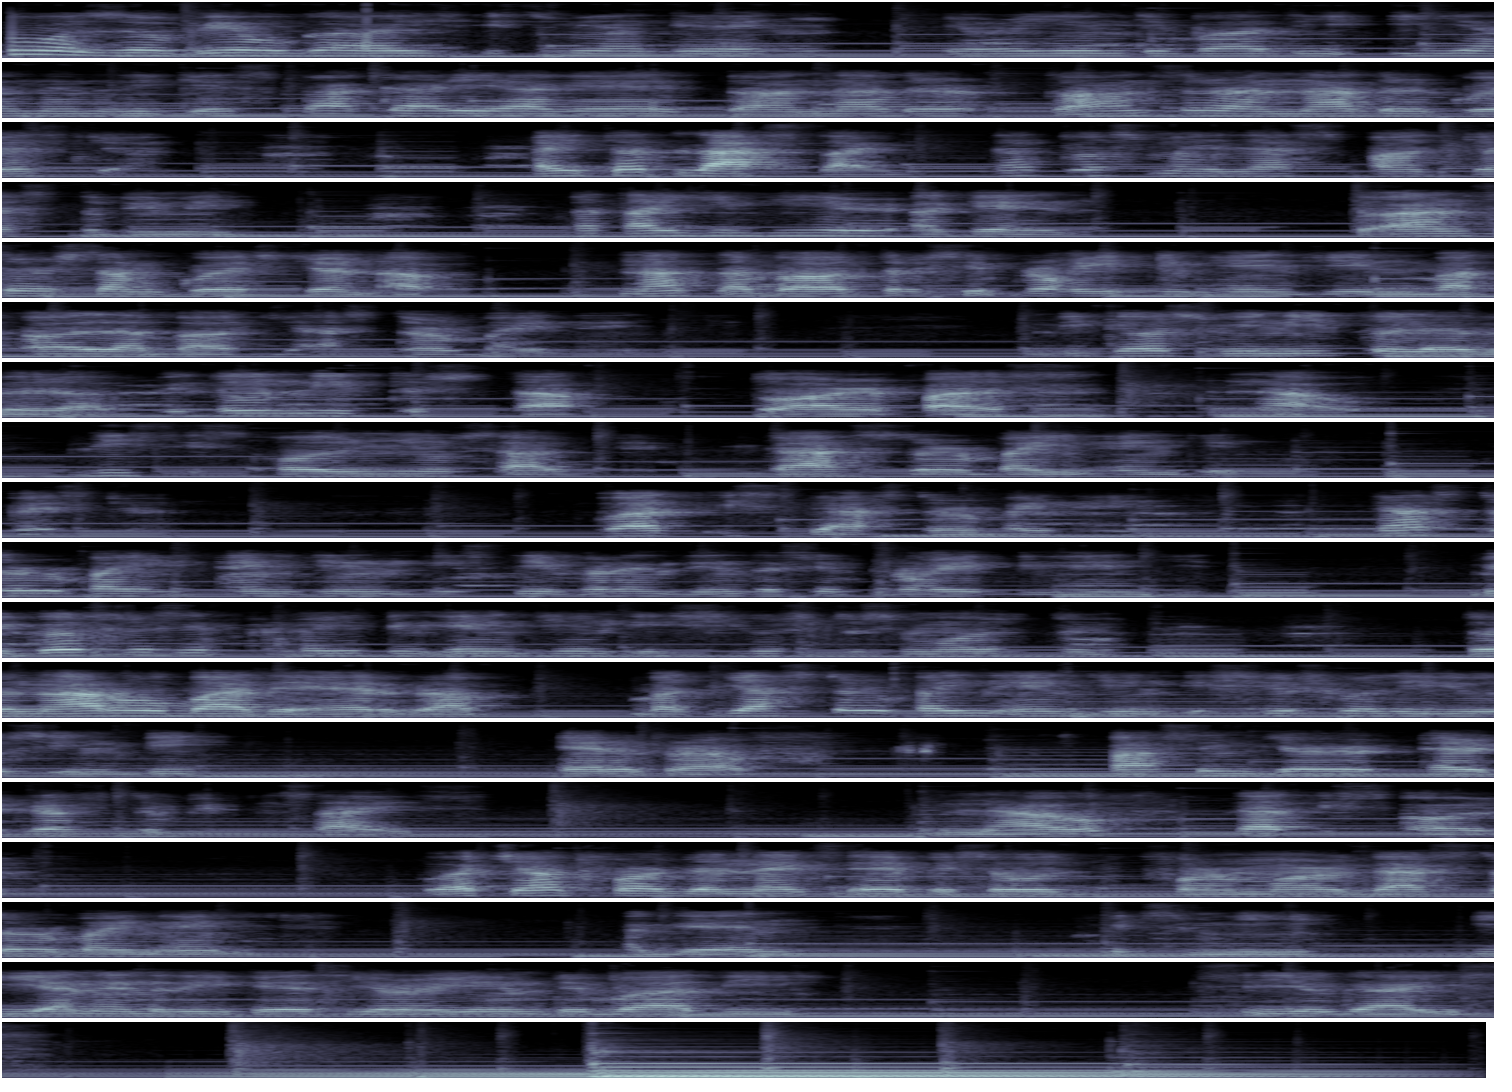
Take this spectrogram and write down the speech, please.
What's up, yo guys? It's me again, your EMT buddy Ian Enriquez at again to another to answer another question. I thought last time that was my last podcast to be made, but I am here again to answer some question of not about reciprocating engine but all about gas turbine engine. Because we need to level up. We don't need to stop to our past now. This is all new subject. Gas turbine engine question. What is gas turbine engine? Gas turbine engine is different in reciprocating engine because reciprocating engine is used to small to, to narrow body aircraft but gas turbine engine is usually used in big aircraft, passenger aircraft to be precise. Now, that is all. Watch out for the next episode for more gas turbine engine. Again, it's me, Ian Enriquez, your EMT buddy. See you guys.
